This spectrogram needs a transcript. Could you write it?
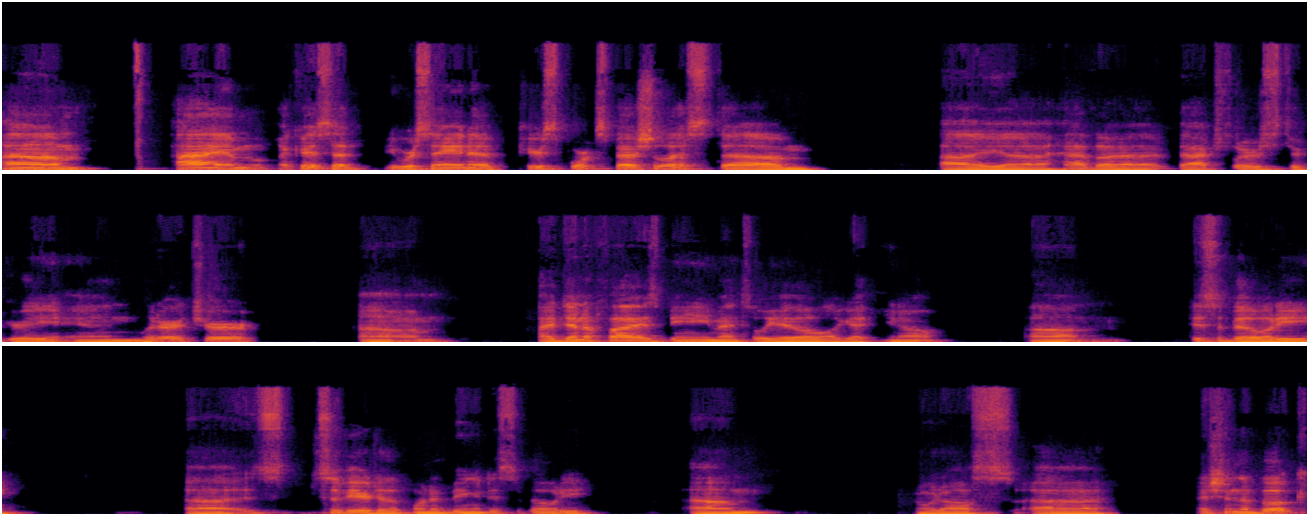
um, I am, like I said, you were saying, a peer support specialist. Um, I uh, have a bachelor's degree in literature. Um, identify as being mentally ill. I get, you know, um, disability. Uh, it's severe to the point of being a disability. Um, what else? Uh, mentioned the book.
